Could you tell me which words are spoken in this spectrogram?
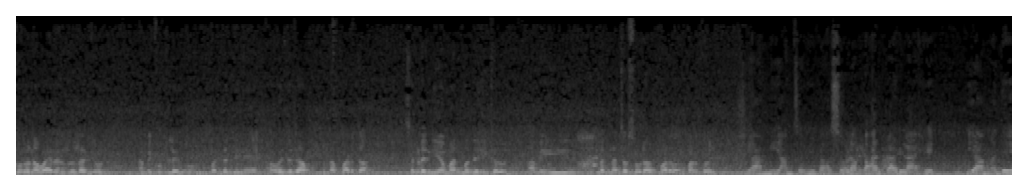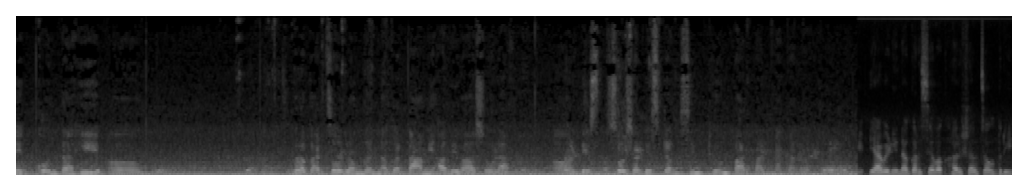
कोरोना व्हायरलला घेऊन आम्ही कुठल्याही पद्धतीने अवैधता न पाडता सगळे नियमांमध्येही करून आम्ही लग्नाचा सोहळा पार पाडतोय. की आम्ही आमचा विवाह सोहळा पार पाडला आहे. यामध्ये कोणताही प्रकारचं उल्लंघन न करता आम्ही हा विवाह सोहळा डिस सोशल डिस्टन्सिंग ठेवून पार पाडण्यात आला. यावेळी नगरसेवक हर्षल चौधरी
